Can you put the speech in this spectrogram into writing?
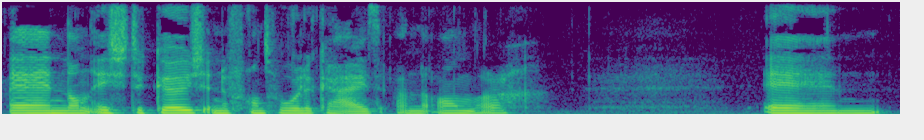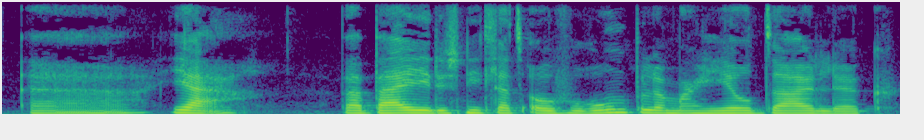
En dan is de keuze en de verantwoordelijkheid aan de ander. En uh, ja, waarbij je dus niet laat overrompelen, maar heel duidelijk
